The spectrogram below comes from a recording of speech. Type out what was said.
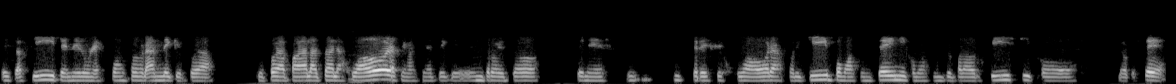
es así, tener un sponsor grande que pueda, que pueda pagar a todas las jugadoras, imagínate que dentro de todo tenés 13 jugadoras por equipo, más un técnico, más un preparador físico, lo que sea,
